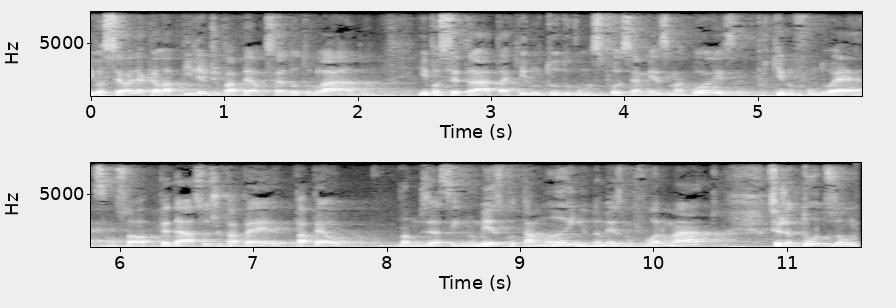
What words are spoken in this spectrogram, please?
e você olha aquela pilha de papel que sai do outro lado e você trata aquilo tudo como se fosse a mesma coisa, porque no fundo é, são só pedaços de papel, papel vamos dizer assim, no mesmo tamanho, no mesmo formato, ou seja, todos vão,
